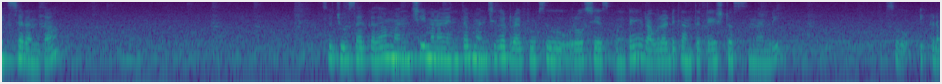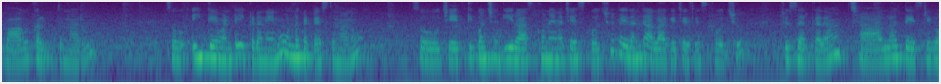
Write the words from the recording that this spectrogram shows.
మిక్స్చర్ అంతా. సో చూసారు కదా మంచి మనం ఎంత మంచిగా డ్రై ఫ్రూట్స్ రోస్ట్ చేసుకుంటే రవ్వ లడ్డుకి అంత టేస్ట్ వస్తుందండి. సో ఇక్కడ బాగా కలుపుతున్నారు. సో ఇంకేమంటే ఇక్కడ నేను ఉండకట్టేస్తున్నాను సో చేతికి కొంచెం గీ రాసుకొనైనా చేసుకోవచ్చు లేదంటే అలాగే చేసేసుకోవచ్చు. చూసారు కదా చాలా టేస్టీగా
